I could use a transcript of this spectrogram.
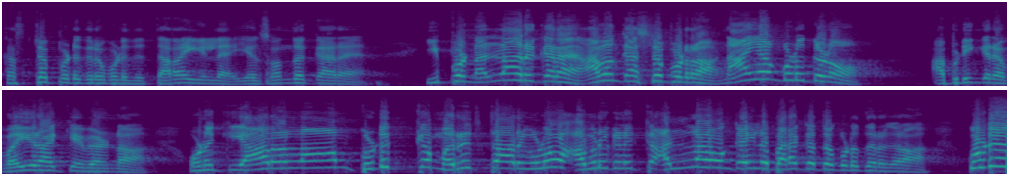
கஷ்டப்படுகிற பொழுது தர இல்லை என் சொந்தக்காரன். இப்ப நல்லா இருக்கிறேன் அவன் கஷ்டப்படுறான் நான் ஏன் கொடுக்கணும்? அப்படிங்கிற வைராக்கியம் வேண்டாம். உனக்கு யாரெல்லாம் கொடுக்க மறுத்தார்களோ அவர்களுக்கு அல்லாஹ் உன் கையில பறக்கத்தை கொடுத்துருக்கிறான். கொடு.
